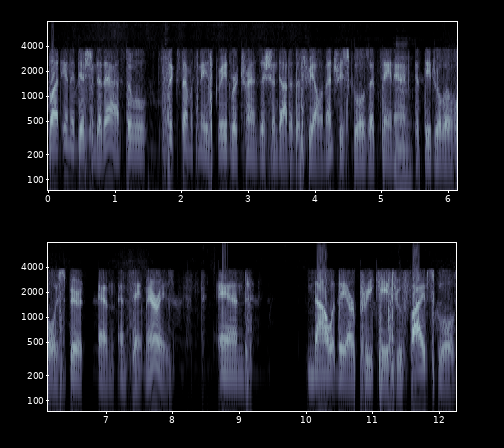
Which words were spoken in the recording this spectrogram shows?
But in addition to that, so sixth, seventh, and eighth grade were transitioned out of the three elementary schools at St. Anne mm. Cathedral of the Holy Spirit and, and St. Mary's. And now they are pre-K through five schools.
